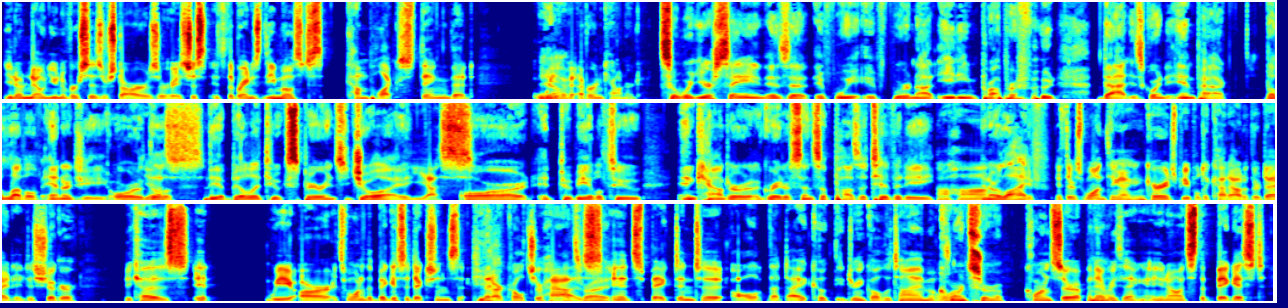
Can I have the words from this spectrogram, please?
you know known universes or stars or it's just it's the brain is the most complex thing that we Yeah. have ever encountered So what you're saying is that if we if we're not eating proper food, that is going to impact the level of energy or Yes. the the ability to experience joy yes or it, to be able to encounter a greater sense of positivity uh-huh in our life. if there's one thing i can encourage people to cut out of their diet it is sugar because it we are it's one of the biggest addictions that Yeah, our culture has right. it's baked into all that diet coke that you drink all the time or Corn syrup. corn syrup and everything. You know, it's the biggest.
